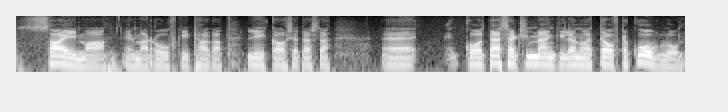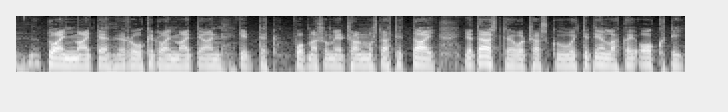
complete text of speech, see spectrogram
saimaa ilman ruufkiitaga liikkaus ja tässä eh, kun tässäkin mänkillä no, että ofta kuuluu tuonmaite ruuhkituonmaite ainakin, että voimme sumia chalmustahti tai. Ja tästä otsas kuvitti tien lahkai okti.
